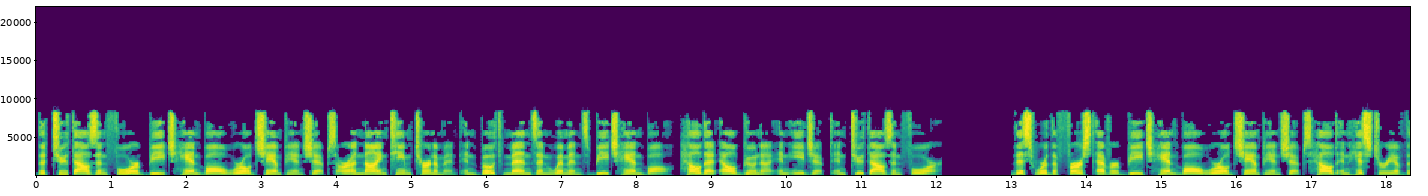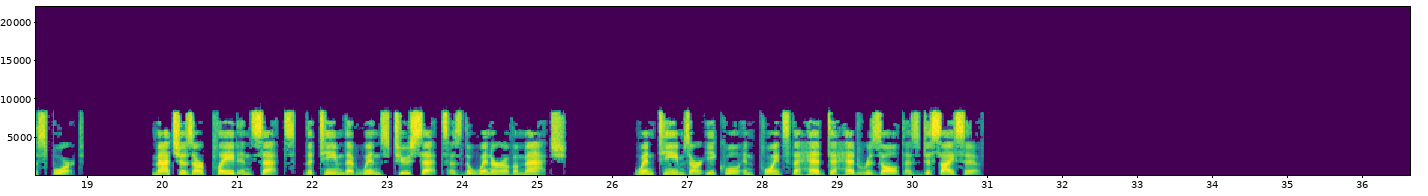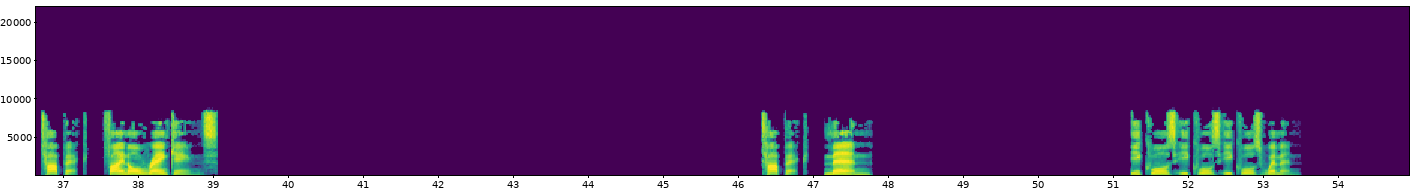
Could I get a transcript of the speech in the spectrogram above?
The 2004 Beach Handball World Championships are a nine-team tournament in both men's and women's beach handball, held at El Gouna in Egypt in 2004. This were the first ever Beach Handball World Championships held in history of the sport. Matches are played in sets, the team that wins two sets is the winner of a match. When teams are equal in points the head-to-head -head result is decisive. Final rankings. Topic: Men. Equals equals equals women.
